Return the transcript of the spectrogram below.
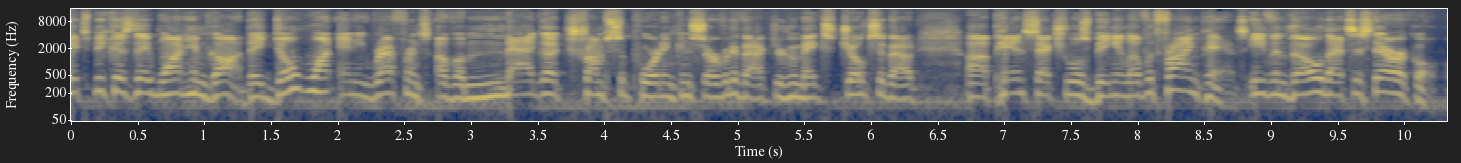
It's because they want him gone. They don't want any reference of a MAGA Trump supporting conservative actor who makes jokes about uh, pansexuals being in love with frying pans, even though that's hysterical.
